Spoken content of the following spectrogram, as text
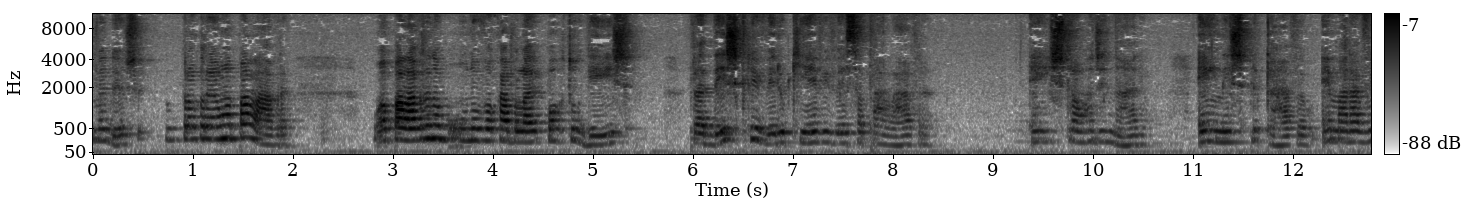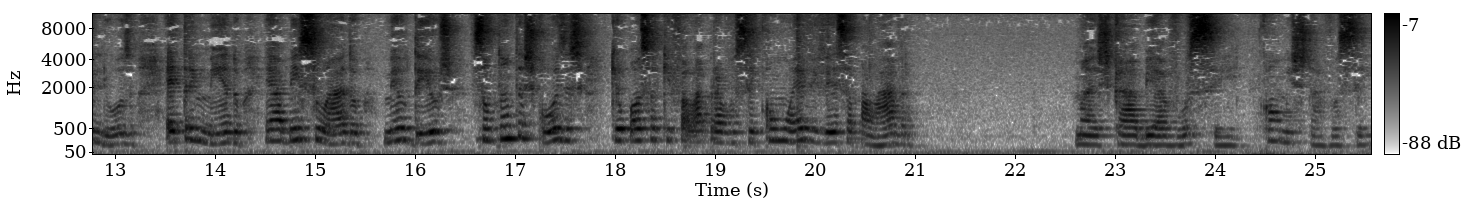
Meu Deus, eu procurei uma palavra. Uma palavra no, no vocabulário português para descrever o que é viver essa palavra. É extraordinário, é inexplicável, é maravilhoso, é tremendo, é abençoado. Meu Deus, são tantas coisas que eu posso aqui falar para você como é viver essa palavra. Mas cabe a você. Como está você?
